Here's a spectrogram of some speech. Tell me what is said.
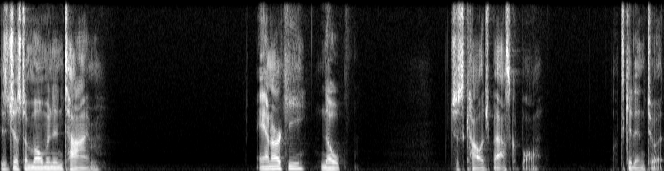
is just a moment in time. Anarchy? Nope. Just college basketball. Let's get into it.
